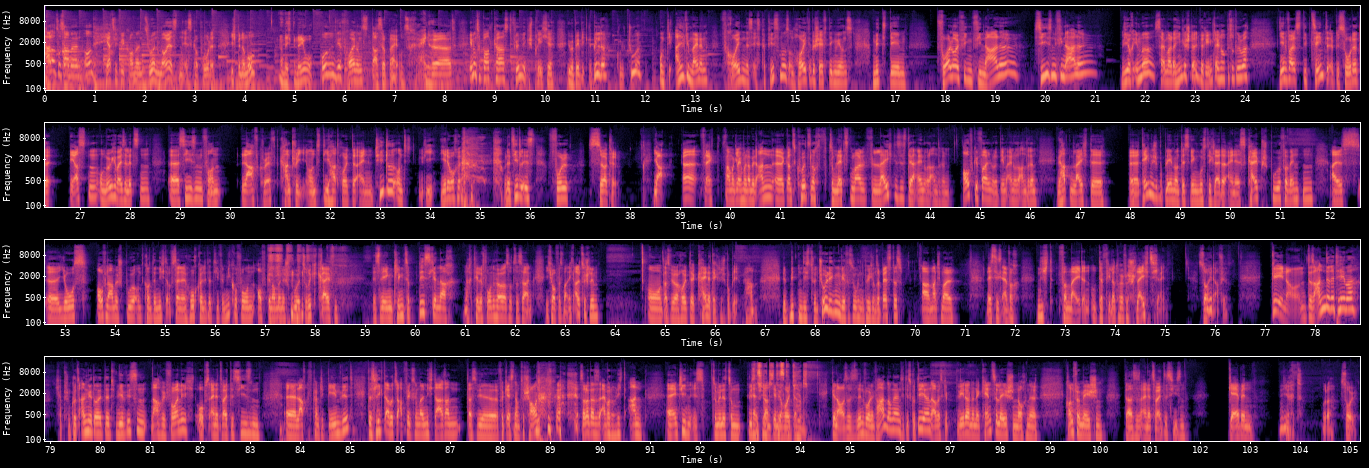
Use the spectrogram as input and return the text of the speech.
Hallo zusammen und herzlich willkommen zur neuesten Eskapode. Ich bin der Mo. Und ich bin der Jo. Und wir freuen uns, dass ihr bei uns reinhört. In unserem Podcast führen wir Gespräche über bewegte Bilder, Kultur und die allgemeinen Freuden des Eskapismus. Und heute beschäftigen wir uns mit dem vorläufigen Finale, Season-Finale, wie auch immer, sei mal dahingestellt, wir reden gleich noch ein bisschen drüber. Jedenfalls die zehnte Episode der ersten und möglicherweise letzten äh, Season von Lovecraft Country. Und die hat heute einen Titel und wie jede Woche. und der Titel ist Full Circle. Ja, äh, vielleicht fangen wir gleich mal damit an. Äh, ganz kurz noch zum letzten Mal. Vielleicht ist es der ein oder anderen aufgefallen oder dem ein oder anderen. Wir hatten leichte äh, technische Probleme und deswegen musste ich leider eine Skype-Spur verwenden als äh, Jos Aufnahmespur und konnte nicht auf seine hochqualitative Mikrofon aufgenommene Spur zurückgreifen. Deswegen klingt es ein bisschen nach, nach Telefonhörer sozusagen. Ich hoffe, es war nicht allzu schlimm und dass wir heute keine technischen Probleme haben. Wir bitten dies zu entschuldigen. Wir versuchen natürlich unser Bestes, aber manchmal lässt sich einfach nicht vermeiden und der Fehlerteufel schleicht sich ein. Sorry dafür. Genau. Und das andere Thema, ich habe schon kurz angedeutet, wir wissen nach wie vor nicht, ob es eine zweite Season äh, Lovecraft Country geben wird. Das liegt aber zur Abwechslung mal nicht daran, dass wir vergessen haben zu schauen, sondern dass es einfach noch nicht an äh, entschieden ist. Zumindest zum Wissensstand, den wir heute haben. Genau, also sie sind wohl in Verhandlungen, sie diskutieren, aber es gibt weder eine Cancellation noch eine Confirmation, dass es eine zweite Season geben wird oder soll.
